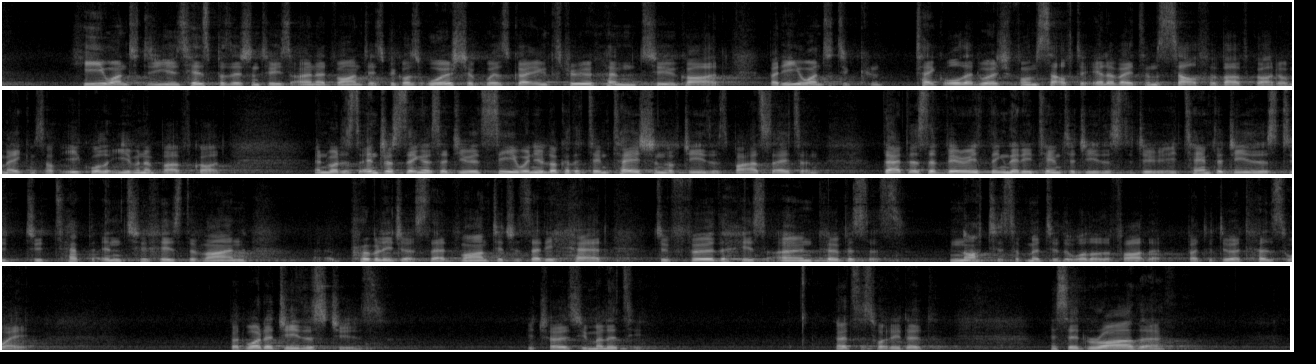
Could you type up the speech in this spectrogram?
He wanted to use his position to his own advantage because worship was going through him to God, but he wanted to take all that worship for himself, to elevate himself above God or make himself equal or even above God. And what is interesting is that you would see when you look at the temptation of Jesus by Satan, that is the very thing that he tempted Jesus to do. He tempted Jesus to, to tap into his divine privileges, the advantages that he had to further his own purposes, not to submit to the will of the Father, but to do it his way. But what did Jesus choose? He chose humility. That's just what he did. He said, rather,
